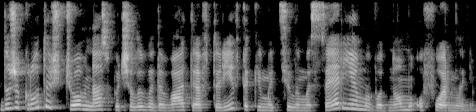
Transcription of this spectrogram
Дуже круто, що в нас почали видавати авторів такими цілими серіями в одному оформленні.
